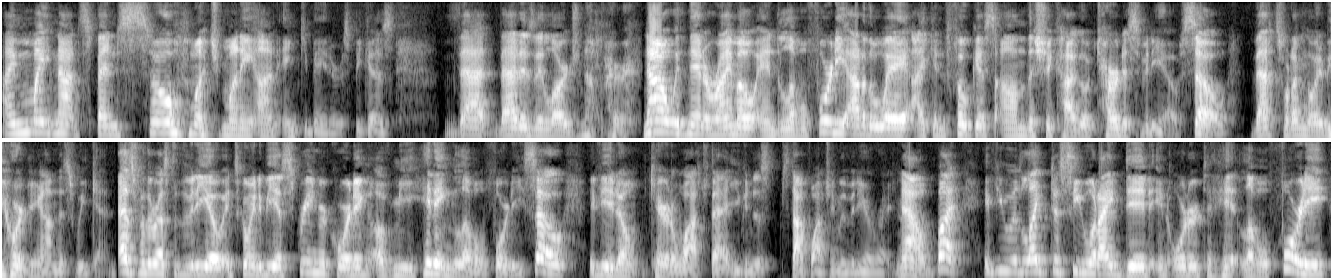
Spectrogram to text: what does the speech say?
I might not spend so much money on incubators because that that is a large number. Now with NaNoWriMo and level 40 out of the way, I can focus on the Chicago TARDIS video. So that's what I'm going to be working on this weekend. As for the rest of the video, it's going to be a screen recording of me hitting level 40, so if you don't care to watch that, you can just stop watching the video right now. But if you would like to see what I did in order to hit level 40,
